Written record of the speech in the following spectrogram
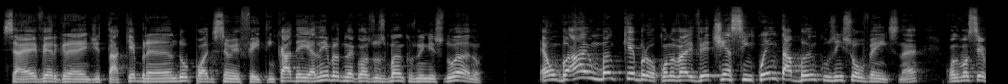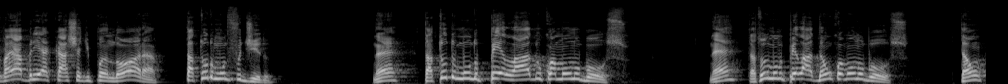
se a Evergrande tá quebrando, pode ser um efeito em cadeia. Lembra do negócio dos bancos no início do ano? É um, ah, um banco quebrou. Quando vai ver, tinha 50 bancos insolventes, né? Quando você vai abrir a caixa de Pandora, tá todo mundo fudido. Né? Tá todo mundo pelado com a mão no bolso. Né? Tá todo mundo peladão com a mão no bolso. Então,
